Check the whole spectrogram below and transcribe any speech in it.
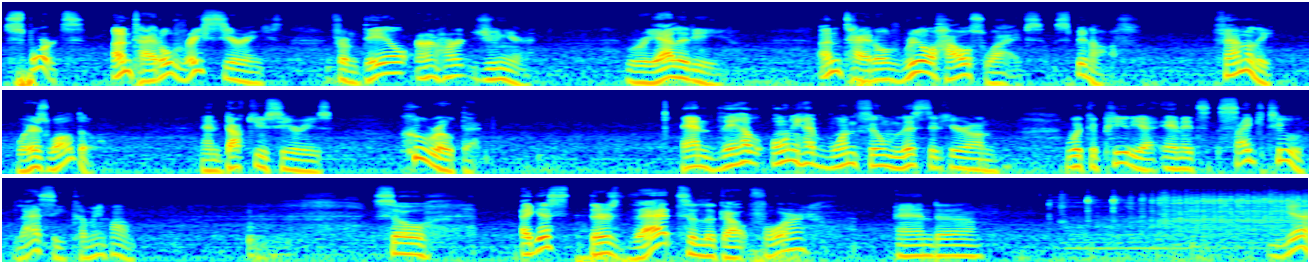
Sports, Untitled Race series from Dale Earnhardt Jr. Reality, Untitled Real Housewives spin-off. Family, Where's Waldo? And docu series, Who Wrote That? And they have only have one film listed here on Wikipedia, and it's Psych 2, Lassie coming home. So, I guess there's that to look out for, and uh, yeah,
